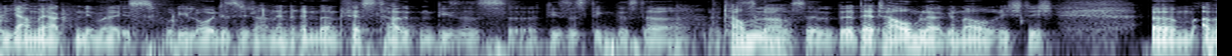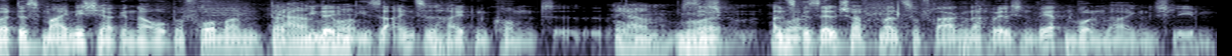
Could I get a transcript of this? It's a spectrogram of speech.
Jahrmärkten immer ist, wo die Leute sich an den Rändern festhalten, dieses, äh, dieses Ding, das da. äh, das Taumler. Karussell. Der, der Taumler, genau, richtig. Ähm, aber das meine ich ja genau, bevor man dann Ja, wieder nur- in diese Einzelheiten kommt, äh, Ja, nur, sich als nur, Gesellschaft mal zu fragen, nach welchen Werten wollen wir eigentlich leben.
